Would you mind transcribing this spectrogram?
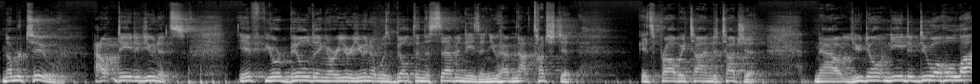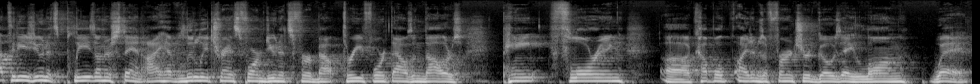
Number two, outdated units. If your building or your unit was built in the 70s and you have not touched it, it's probably time to touch it. Now, you don't need to do a whole lot to these units. Please understand, I have literally transformed units for about three, four thousand dollars. Paint, flooring, uh, a couple items of furniture goes a long way.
